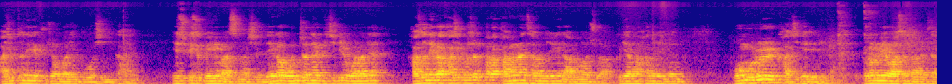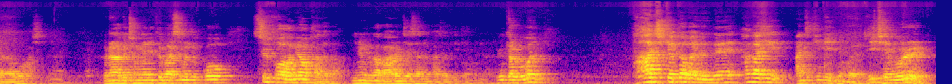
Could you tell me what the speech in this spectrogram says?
아직도 내게 부정한 것이 무엇이니까? 하니 예수께서 그에게 말씀하시되 내가 온전하기를 원하면 가서 내가 가진 것을 팔아 가난한 사람들에게 나누어 주라. 그리하면 하늘에 있는 보물을 가지게 되리라. 그런 후에 와서 나를 따라가고 하시더라. 그러나 그 청년이 그 말씀을 듣고 슬퍼하며 가더라. 이는 그가 많은 재산을 가졌기 때문이라. 그리고 결국은 다 지켰다고 했는데 한 가지 안 지킨 게 있는 거예요. 이 재물을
